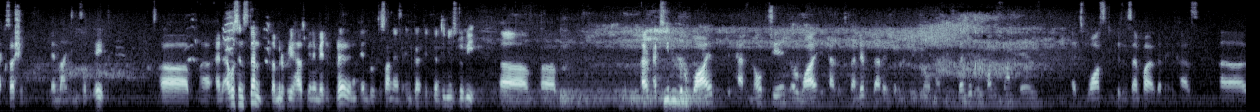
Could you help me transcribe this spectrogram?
accession in 1948. Uh, and ever since then, the military has been a major player in, in Balochistan and in, it continues to be. Uh, uh, a, key reason why it has not changed or why it has expanded, that is, the military role has expanded in Pakistan, is its vast business empire that it has uh,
